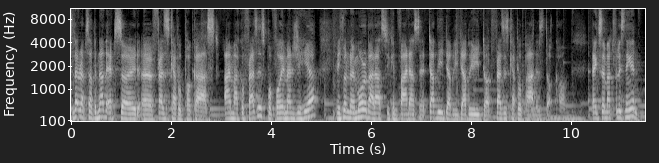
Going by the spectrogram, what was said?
So that wraps up another episode of Frazis Capital Podcast. I'm Michael Frazis, portfolio manager here. And if you want to know more about us, you can find us at www.fraserscapitalpartners.com. Thanks so much for listening in.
